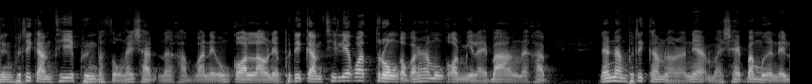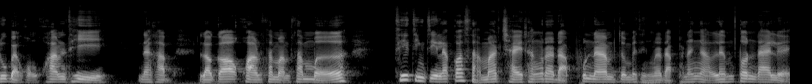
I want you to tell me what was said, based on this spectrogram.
ถึงพฤติกรรมที่พึงประสงค์ให้ชัดนะครับ ว่าในองค์กรเราเนี่ยพฤติกรรมที่เรียกว่าตรงกับวัฒนธรรมองค์กรมีอะไรบ้างนะครับ แล้วนำพฤติกรรมเหล่านั้นเนี่ยมาใช้ประเมินในรูปแบบของความถี่นะครับ แล้วก็ความสม่ำเสมอ ที่จริงๆ แล้วก็สามารถใช้ทั้งระดับผู้นำจนไปถึงระดับพนักงานเริ่มต้นได้เลย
